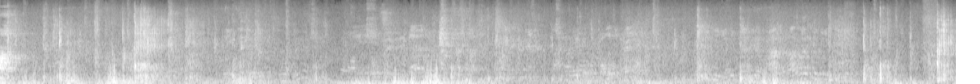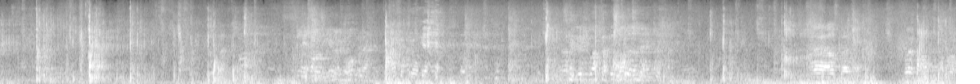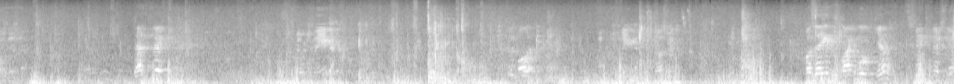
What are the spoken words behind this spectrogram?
Ja, Wat zeg je, de vlakken mogen ja? Spreek je naar stil.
